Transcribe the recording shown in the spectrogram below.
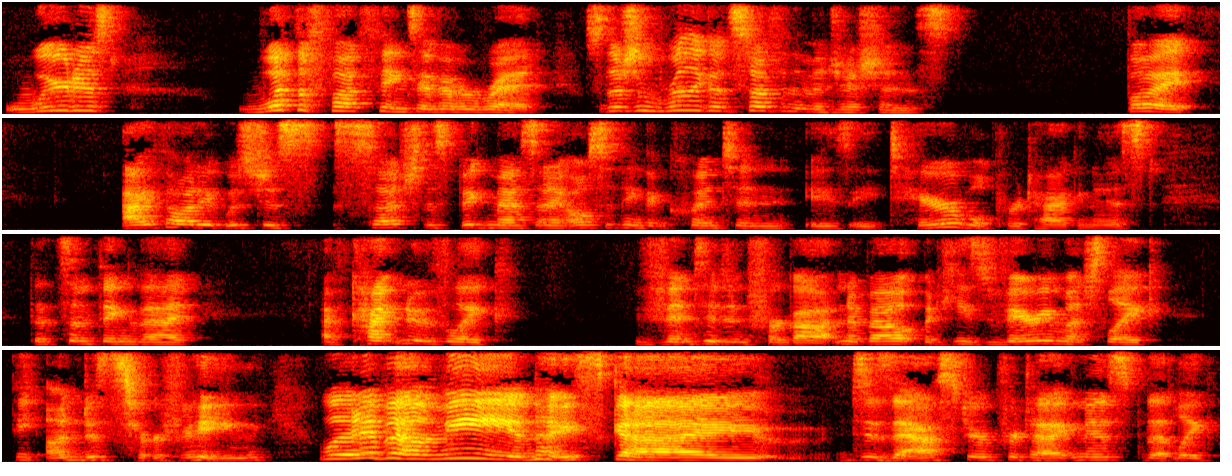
weirdest what the fuck things i've ever read. So there's some really good stuff in the magicians but I thought it was just such this big mess, and I also think that Quentin is a terrible protagonist. That's something that I've kind of like vented and forgotten about, but he's very much like the undeserving. What about me, a nice guy disaster protagonist that like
